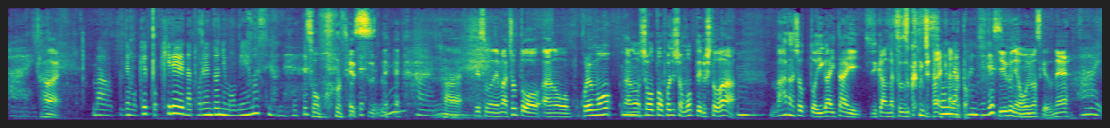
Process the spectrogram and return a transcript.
はい。はい。まあ、でも結構綺麗なトレンドにも見えますよね。そうですね。ですねはい、はい。ですので、まあ、ちょっと、あの、これも、あの、ショートポジション持ってる人は、うん、まだちょっと胃が痛い時間が続くんじゃないかなというふうには思いますけどね。はい。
